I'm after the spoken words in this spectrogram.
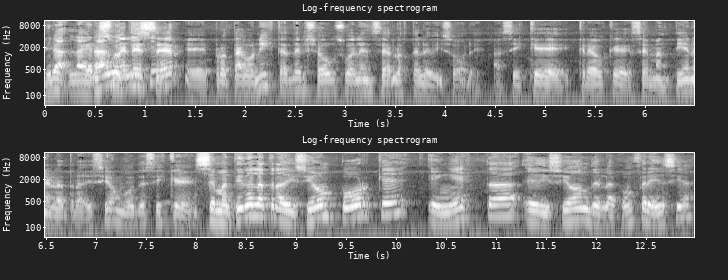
Mira, la gran suele noticia- ser, eh, protagonistas del show suelen ser los televisores. Así que creo que se mantiene la tradición. Vos decís que... Se mantiene la tradición porque en esta edición de la conferencia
